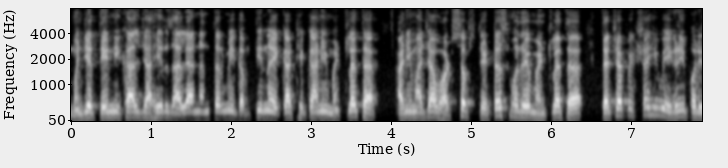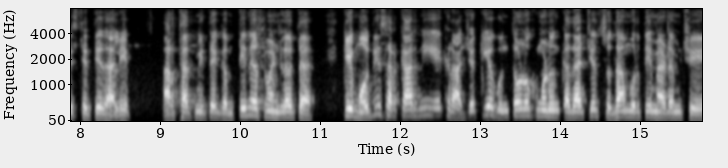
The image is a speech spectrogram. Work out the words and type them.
म्हणजे ते निकाल जाहीर झाल्यानंतर मी गमतीनं एका ठिकाणी म्हटलं तर आणि माझ्या व्हॉट्सअप स्टेटसमध्ये म्हटलं तर त्याच्यापेक्षा ही वेगळी परिस्थिती झाली. अर्थात मी ते गमतीनेच म्हणलं होतं की मोदी सरकारनी एक राजकीय गुंतवणूक म्हणून कदाचित सुधा मूर्ती मॅडमची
